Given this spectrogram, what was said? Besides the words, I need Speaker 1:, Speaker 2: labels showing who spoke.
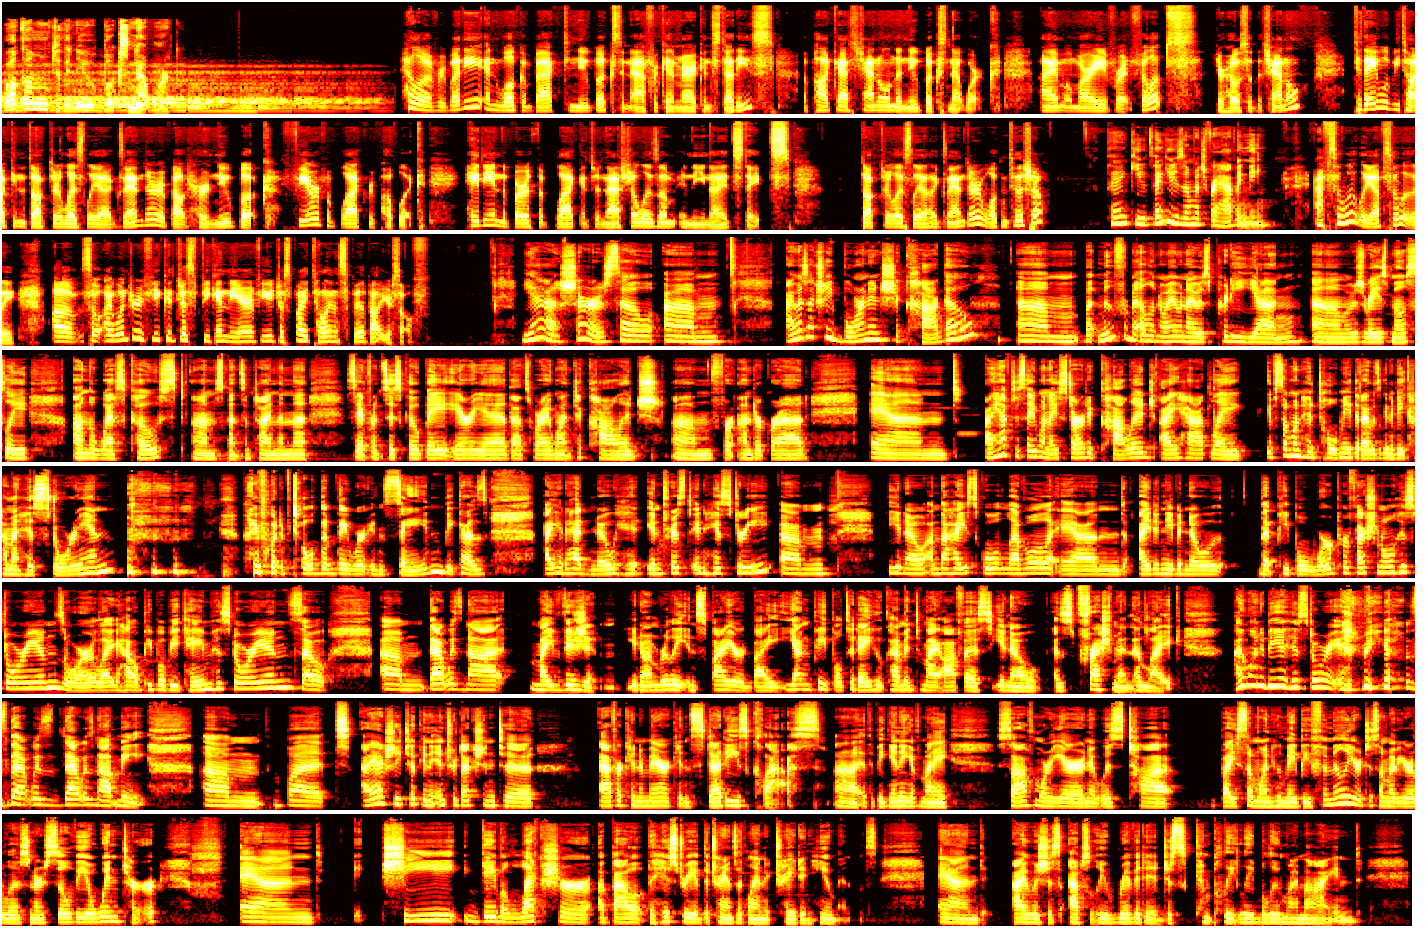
Speaker 1: Welcome to the New Books Network.
Speaker 2: Hello, everybody, and welcome back to New Books in African American Studies, a podcast channel in the New Books Network. I'm Omari Everett Phillips, your host of the channel. Today, we'll be talking to Dr. Leslie Alexander about her new book, Fear of a Black Republic Haiti and the Birth of Black Internationalism in the United States. Dr. Leslie Alexander, welcome to the show.
Speaker 3: Thank you. Thank you so much for having me.
Speaker 2: Absolutely, absolutely. Um, so I wonder if you could just begin the interview just by telling us a bit about yourself.
Speaker 3: Yeah, sure. So um, I was actually born in Chicago, um, but moved from Illinois when I was pretty young. Um, I was raised mostly on the West Coast, um, spent some time in the San Francisco Bay Area. That's where I went to college um, for undergrad. And I have to say, when I started college, I had like if someone had told me that I was going to become a historian, I would have told them they were insane because I had had no interest in history, um, you know, on the high school level. And I didn't even know that people were professional historians or like how people became historians. So um, that was not my vision. You know, I'm really inspired by young people today who come into my office, you know, as freshmen and like, I want to be a historian because that was that was not me. Um, but I actually took an introduction to African American Studies class uh, at the beginning of my sophomore year, and it was taught by someone who may be familiar to some of your listeners, Sylvia Wynter, and she gave a lecture about the history of the transatlantic trade in humans, and I was just absolutely riveted, just completely blew my mind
